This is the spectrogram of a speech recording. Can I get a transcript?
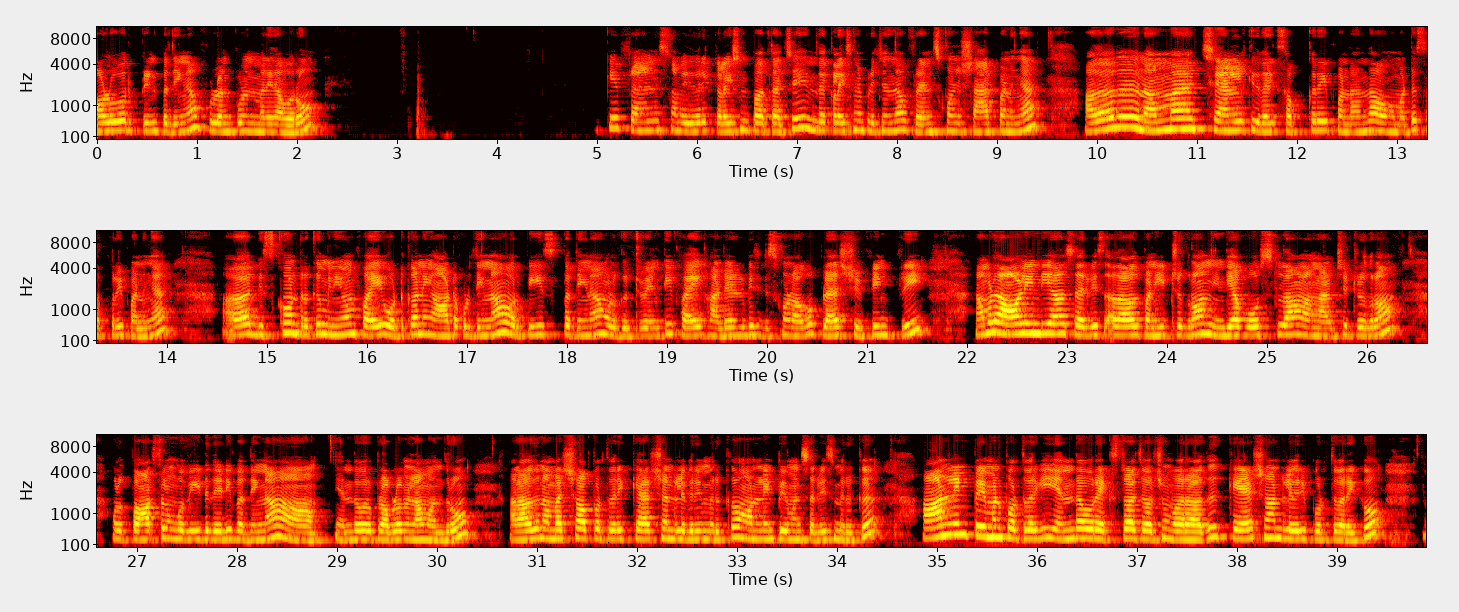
All over print பார்த்திங்கன்னா ஃபுல் அண்ட் ஃபுல் இந்த மாதிரி தான் வரும். ஓகே ஃப்ரெண்ட்ஸ் நம்ம இதுவரை கலெக்ஷன் பார்த்தாச்சு. இந்த கலெக்ஷனை பிடிச்சிருந்தா ஃப்ரெண்ட்ஸ் கொஞ்சம் ஷேர் பண்ணுங்கள் அதாவது நம்ம சேனலுக்கு இது வரைக்கும் சப்ஸ்கிரைப் பண்ணுறாங்க அவங்க மட்டும் சப்ஸ்கிரைப் பண்ணுங்கள் அதாவது டிஸ்கவுண்ட் இருக்குது மினிமம் ஃபைவ் ஒட்டுக்கா நீங்கள் ஆர்டர் கொடுத்தீங்கன்னா ஒரு பீஸ் பார்த்தீங்கன்னா உங்களுக்கு twenty five hundred rupees discount ஆகும். ப்ளஸ் ஷிப்பிங் ஃப்ரீ நம்மளும் ஆல் இண்டியா சர்வீஸ் அதாவது பண்ணிகிட்ருக்குறோம் இந்தியா போஸ்ட்லாம் நாங்கள் அனுப்பிச்சிட்ருக்குறோம் உங்களுக்கு பார்சல் உங்கள் வீடு தேடி பார்த்தீங்கன்னா எந்த ஒரு ப்ராப்ளம் இல்லாமல் வந்துடும் அதாவது நம்ம ஷாப் பொறுத்த வரைக்கும் கேஷ் ஆன் டெலிவரியும் இருக்குது ஆன்லைன் பேமெண்ட் சர்வீஸும் இருக்குது ஆன்லைன் பேமெண்ட் பொறுத்த வரைக்கும் எந்த ஒரு எக்ஸ்ட்ரா சார்ஜும் வராது. கேஷ் ஆன் டெலிவரி பொறுத்த வரைக்கும்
